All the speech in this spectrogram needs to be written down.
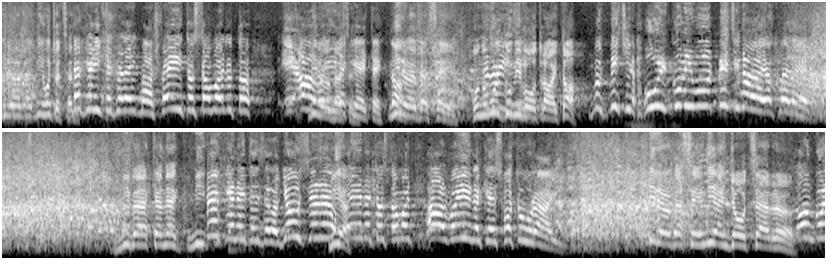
Miről, mi, hogy hogy szed? Bekerítek vele egymás fejét, aztán majd ott a É, állva Miről énekeltek. beszél? Miről beszél? Mondom, új gumi izé. volt rajta. Most mit csinál? Új gumi volt, mit csináljak vele? Mivel meg... Mi... Bekened ezzel a gyógyszerrel, Milyen? a fejedet, aztán majd állva énekelsz hat óráig. Miről beszél? Milyen gyógyszerről? Angol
